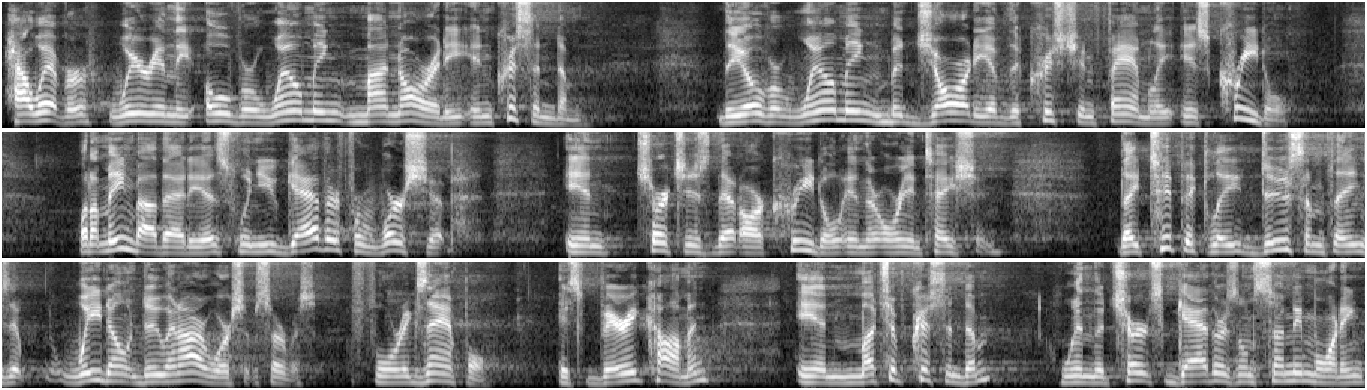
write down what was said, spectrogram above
However, we're in the overwhelming minority in Christendom. The overwhelming majority of the Christian family is creedal. What I mean by that is when you gather for worship, in churches that are creedal in their orientation. They typically do some things that we don't do in our worship service. For example, it's very common in much of Christendom when the church gathers on Sunday morning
